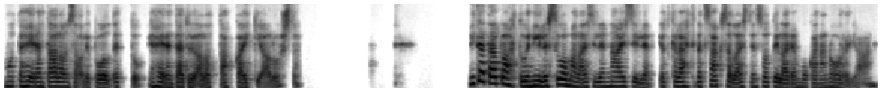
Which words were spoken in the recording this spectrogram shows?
mutta heidän talonsa oli poltettu ja heidän täytyi aloittaa kaikki alusta. Mitä tapahtui niille suomalaisille naisille, jotka lähtivät saksalaisten sotilaiden mukana Norjaan?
